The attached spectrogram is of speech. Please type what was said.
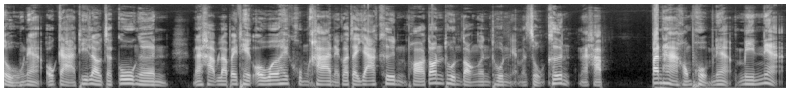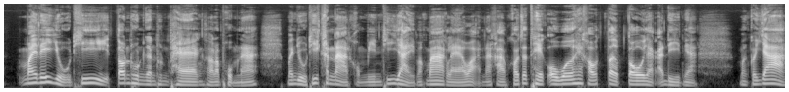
สูงเนี่ยโอกาสที่เราจะกู้เงินนะครับแล้วไปเทคโอเวอร์ให้คุ้มค่าเนี่ยก็จะยากขึ้น พอต้นทุนต่อเงินทุนเนี่ยมันสูงขึ้นนะครับ ปัญหาของผมเนี่ยมินเนี่ย ไม่ได้อยู่ที่ต้นทุนเงินทุนแพงสำหรับผมนะ มันอยู่ที่ขนาดของมินที่ใหญ่มากๆแล้วอะนะครับเขาจะเทคโอเวอร์ให้เขาเติบโตอย่างอดีตเนี่ย มันก็ยาก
